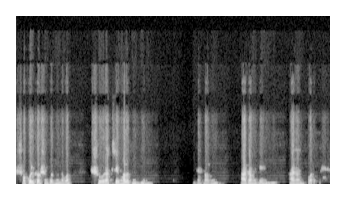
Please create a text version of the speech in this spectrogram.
সকলকে অসংখ্য ধন্যবাদ। শুভরাত্রি, ভালো থাকবেন। দেখা হবে আগামী দিন, আগামী পর্বে।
